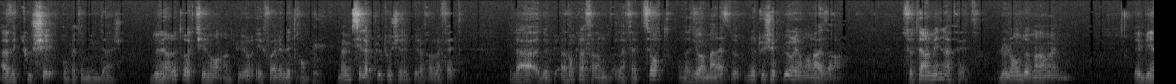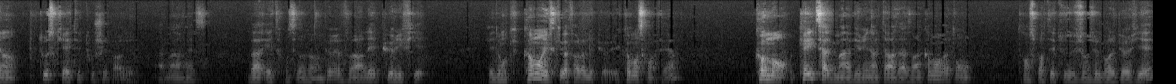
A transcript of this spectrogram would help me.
avaient touché au Beth devient rétroactivement impur il faut aller les tremper. Même s'il n'a plus touché depuis la fin de la fête, avant que la, fin de la fête sorte, on a dit aux Amaretz de ne toucher plus rien dans la Hazara. Se termine la fête. Le lendemain même, eh bien, tout ce qui a été touché par les Amaretz va être considéré comme impur et il va falloir les purifier. Et donc, comment est-ce qu'il va falloir les purifier? Comment est-ce qu'on va faire? Comment Comment va-t-on transporter tous les ustensiles pour les purifier?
